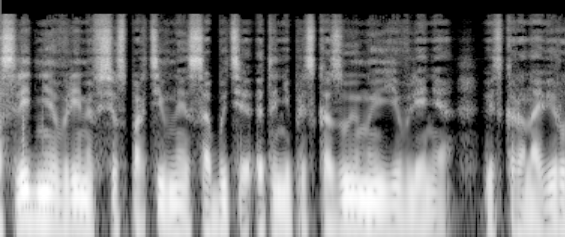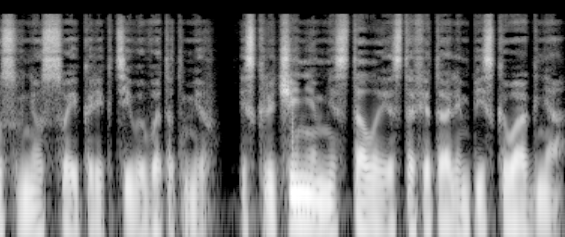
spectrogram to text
Последнее время все спортивные события это непредсказуемые явления, ведь коронавирус внес свои коррективы в этот мир. Исключением не стала и эстафета Олимпийского огня.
